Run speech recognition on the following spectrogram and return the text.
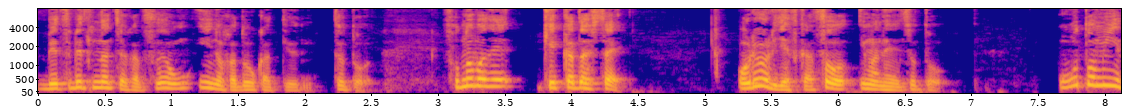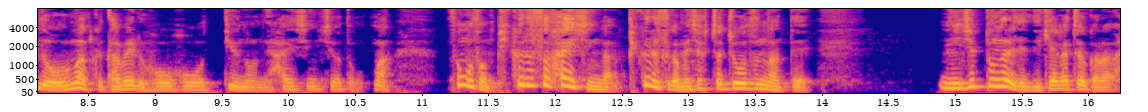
別々になっちゃうから、それはいいのかどうかっていう、ちょっと、その場で結果出したい。お料理ですか？そう、今ね、ちょっと、オートミールをうまく食べる方法っていうのをね、配信しようと思う。まあ、そもそもピクルス配信が、ピクルスがめちゃくちゃ上手になって、20分ぐらいで出来上がっちゃうから、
